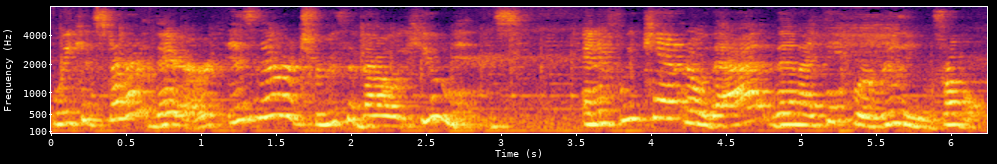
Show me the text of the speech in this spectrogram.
we can start there. Is there a truth about humans? And if we can't know that, then I think we're really in trouble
